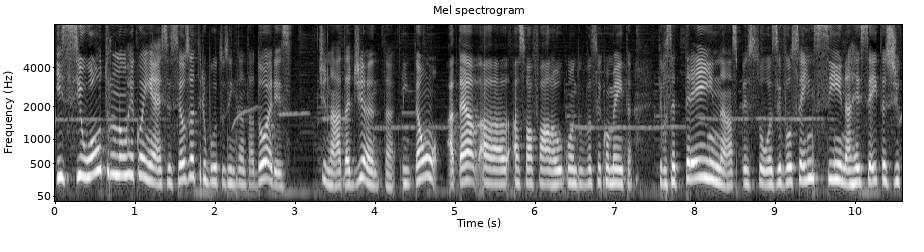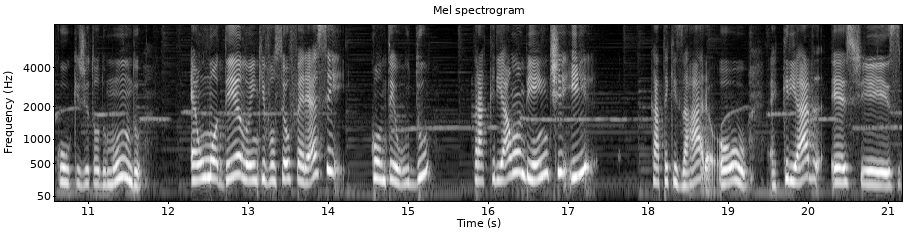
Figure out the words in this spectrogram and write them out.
E se o outro não reconhece seus atributos encantadores, de nada adianta. Então, até a, a sua fala, ou quando você comenta que você treina as pessoas e você ensina receitas de cookies de todo mundo, é um modelo em que você oferece conteúdo para criar um ambiente e catequizar ou é, criar estes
